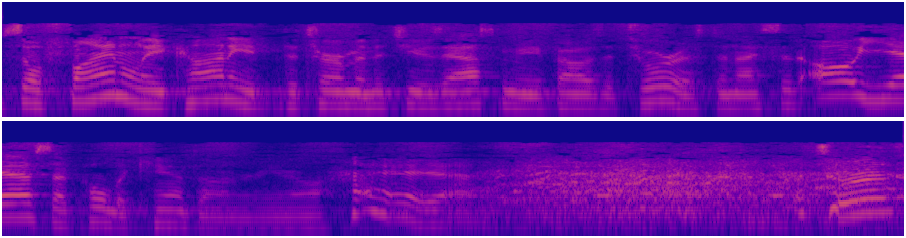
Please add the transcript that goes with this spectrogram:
So finally, Connie determined that she was asking me if I was a tourist, and I said, "Oh yes." I pulled a cant on her, you know. hey, yeah. A tourist?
